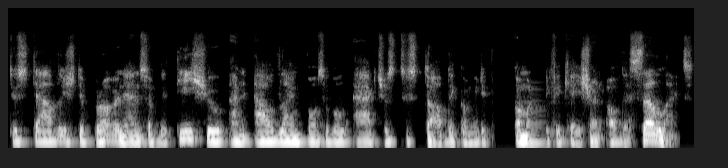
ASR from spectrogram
to establish the provenance of the tissue and outline possible actions to stop the commodification of the cell lines.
